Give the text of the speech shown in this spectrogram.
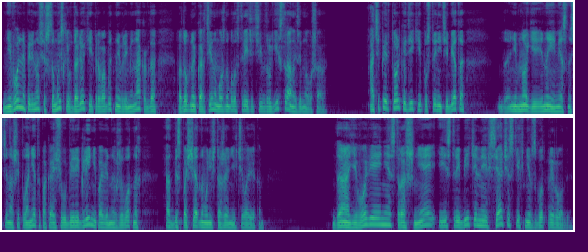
Невольно переносишься мыслью в далекие первобытные времена, когда подобную картину можно было встретить и в других странах земного шара. А теперь только дикие пустыни Тибета, да немногие иные местности нашей планеты пока еще уберегли неповинных животных от беспощадного уничтожения их человеком. Да, его веяние страшнее и истребительнее всяческих невзгод природы.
